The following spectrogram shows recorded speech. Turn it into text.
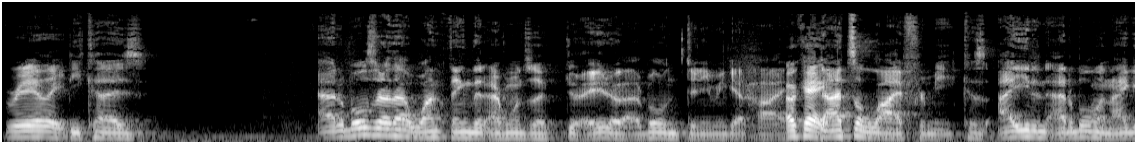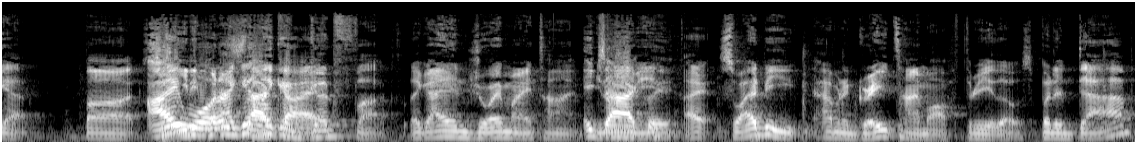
really? because edibles are that one thing that everyone's like, "Dude, I ate an edible and didn't even get high." Okay. that's a lie for me because I eat an edible and I get fucked. I eating- but I get that like guy. a good fuck. Like I enjoy my time. You know what I Exactly. mean? I- so I'd be having a great time off three of those. But a dab,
